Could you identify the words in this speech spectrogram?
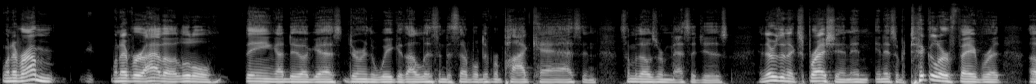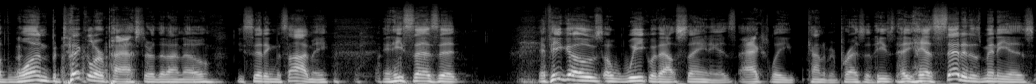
whenever I'm whenever I have a little thing I do, I guess, during the week is I listen to several different podcasts, and some of those are messages. And there's an expression, and, and it's a particular favorite of one particular pastor that I know. He's sitting beside me, and he says that if he goes a week without saying it, it's actually kind of impressive. He's he has said it as many as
